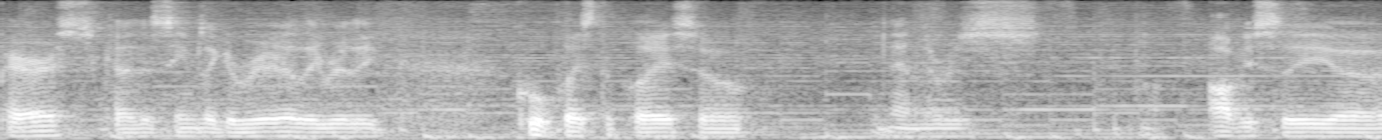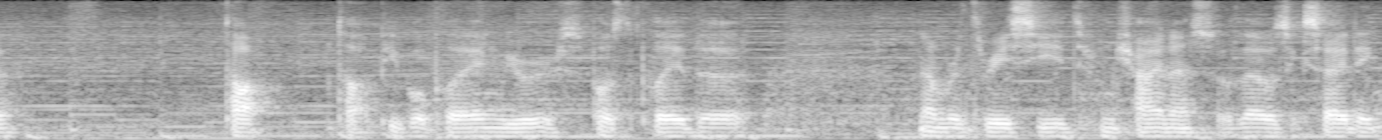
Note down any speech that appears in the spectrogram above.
Paris because it seems like a really, really cool place to play. So, and there was obviously uh, top top people playing. We were supposed to play the number three seeds from China, so that was exciting.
